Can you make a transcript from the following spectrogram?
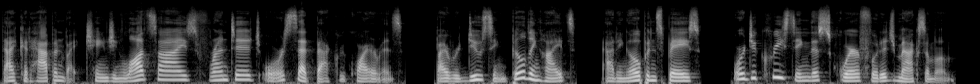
That could happen by changing lot size, frontage, or setback requirements, by reducing building heights, adding open space, or decreasing the square footage maximum.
